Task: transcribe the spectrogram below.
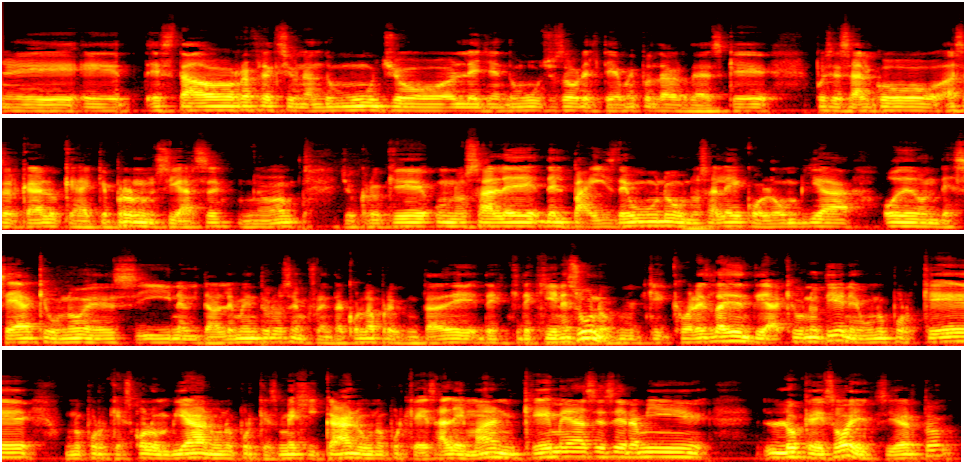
eh, he estado reflexionando mucho, leyendo mucho sobre el tema y pues la verdad es que pues es algo acerca de lo que hay que pronunciarse, ¿no? Yo creo que uno sale del país de uno, uno sale de Colombia o de donde sea que uno es y inevitablemente uno se enfrenta con la pregunta de, de, quién es uno, cuál es la identidad que uno tiene, uno por qué, uno por qué es colombiano, uno por qué es mexicano, uno por qué es alemán, ¿qué me hace ser a mí lo que soy, ¿cierto?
